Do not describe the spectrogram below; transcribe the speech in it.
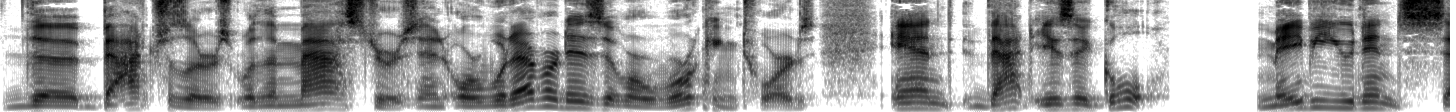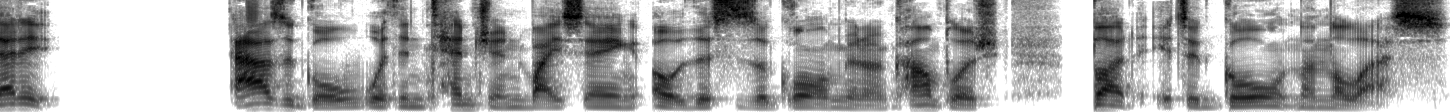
the bachelor's or the master's and or whatever it is that we're working towards, and that is a goal. Maybe you didn't set it as a goal with intention by saying, "Oh, this is a goal I'm going to accomplish," but it's a goal nonetheless.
